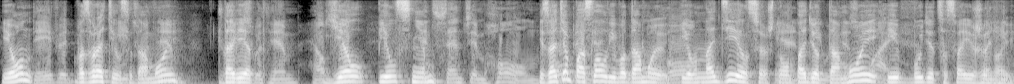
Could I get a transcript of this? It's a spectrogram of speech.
И он возвратился домой, Давид ел, пил с ним, и затем послал его домой, и он надеялся, что он пойдет домой и будет со своей женой.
